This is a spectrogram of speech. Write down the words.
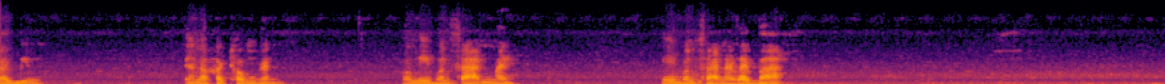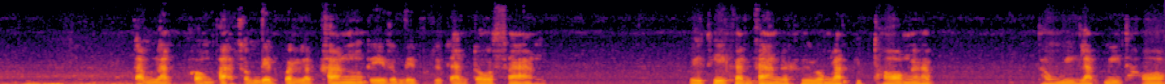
รอยบินเดี๋ยวเราก็ชมกันว่ามีบนสารไหม มีบนสารอะไรบ้างตามหลักของพระสมเด็จวัดระฆังที่สมเด็จพระจารย์โตสร้าง วิธีการสร้างก็คือลงรักปิดทองนะครับ ต้องมีรักมีทอง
